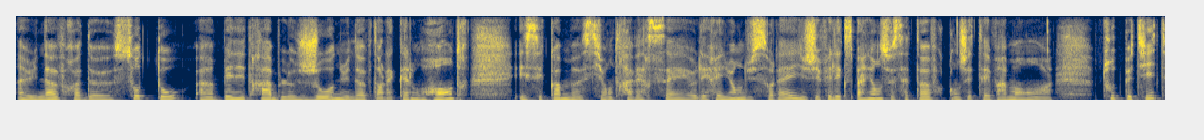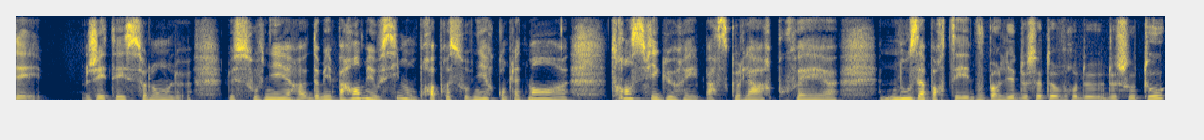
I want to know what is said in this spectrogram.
une œuvre de Soto, un pénétrable jaune, une œuvre dans laquelle on rentre, et c'est comme si on traversait les rayons du soleil. J'ai fait l'expérience de cette œuvre quand j'étais vraiment toute petite et j'ai été, selon le, le, souvenir de mes parents, mais aussi mon propre souvenir complètement euh, transfiguré parce que l'art pouvait euh, nous apporter. Vous parliez de cette œuvre de, de, Soto,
